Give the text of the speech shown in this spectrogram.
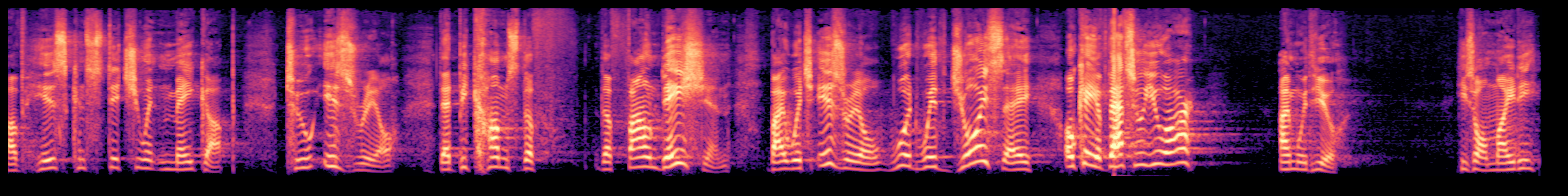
of his constituent makeup to Israel that becomes the, the foundation by which Israel would, with joy, say, Okay, if that's who you are, I'm with you. He's almighty,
